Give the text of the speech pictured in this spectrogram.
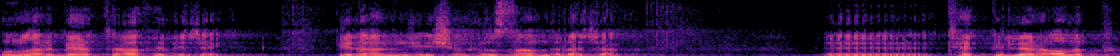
bunları bertaraf edecek, bir an önce işi hızlandıracak e, tedbirleri alıp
